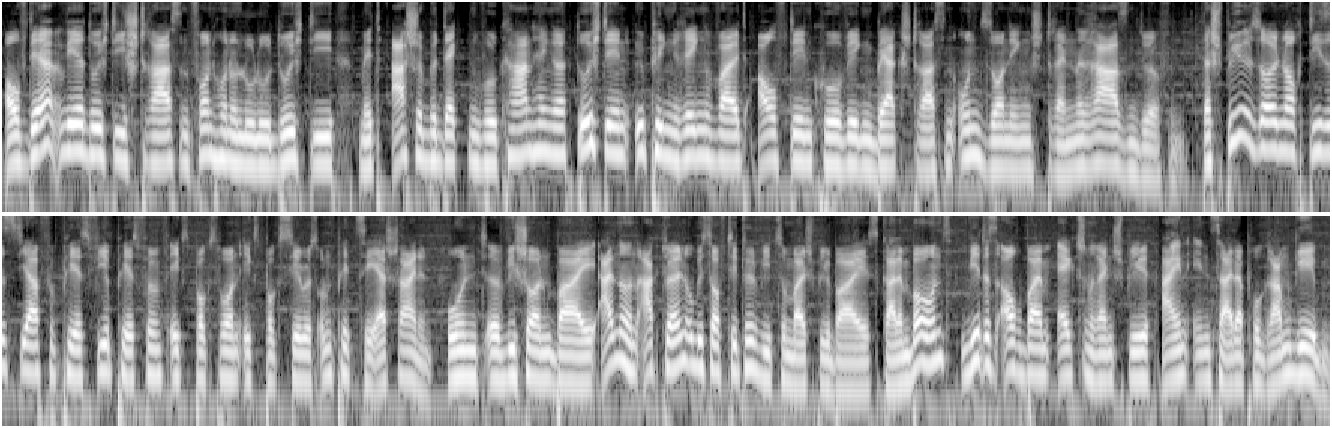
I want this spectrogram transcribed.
auf der wir durch die Straßen von Honolulu, durch die mit Asche bedeckten Vulkanhänge, durch den üppigen Regenwald, auf den kurvigen Bergstraßen und sonnigen Stränden rasen dürfen. Das Spiel soll noch dieses Jahr für PS4, PS5, Xbox One, Xbox Series und PC erscheinen. Und äh, wie schon bei anderen aktuellen Ubisoft-Titeln, wie zum Beispiel bei Skull Bones, wird es auch beim Action-Rennspiel ein Insider-Programm geben,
